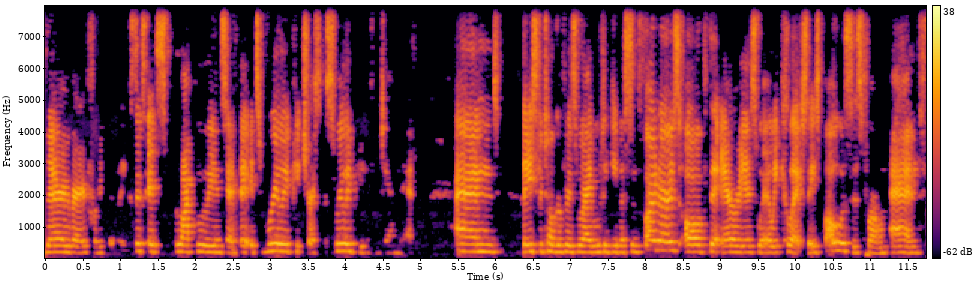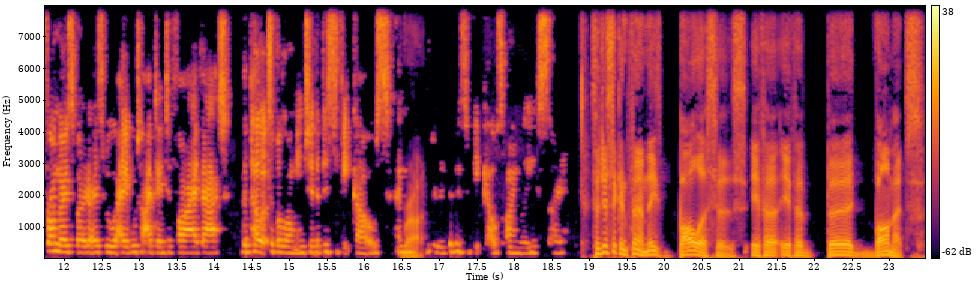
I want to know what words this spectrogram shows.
very very frequently because it's, it's like lillian said it's really picturesque it's really beautiful down there. And these photographers were able to give us some photos of the areas where we collect these boluses from. And from those photos, we were able to identify that the pellets are belonging to the Pacific gulls and right. really the Pacific gulls only. So, so just to confirm, these boluses, if a if a bird vomits,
